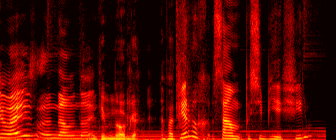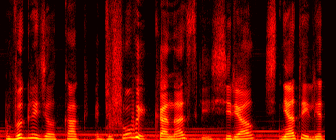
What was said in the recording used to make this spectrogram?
Издеваешься надо мной? Немного. Во-первых, сам по себе фильм выглядел как дешевый канадский сериал, снятый лет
